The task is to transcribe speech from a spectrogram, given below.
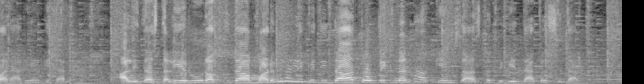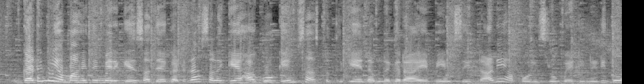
ಪರಾರಿಯಾಗಿದ್ದಾನೆ. ಅಲ್ಲಿದ್ದ ಸ್ಥಳೀಯರು ರಕ್ತದ ಮಡುವಿನಲ್ಲಿ ಬಿದ್ದಿದ್ದ ತೋಪಿಕ್ನನ್ನ ಕಿಮ್ಸ್ ಆಸ್ಪತ್ರೆಗೆ ದಾಖಲಿಸಿದ್ದಾರೆ. ಘಟನೆಯ ಮಾಹಿತಿ ಮೇರೆಗೆ ಸದ್ಯ ಘಟನಾ ಸ್ಥಳಕ್ಕೆ ಹಾಗೂ ಕಿಮ್ಸ್ ಆಸ್ಪತ್ರೆಗೆ ನವನಗರ ಎಪಿಎಂಸಿ ಠಾಣೆಯ ಪೊಲೀಸರು ಭೇಟಿ ನೀಡಿದ್ದು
